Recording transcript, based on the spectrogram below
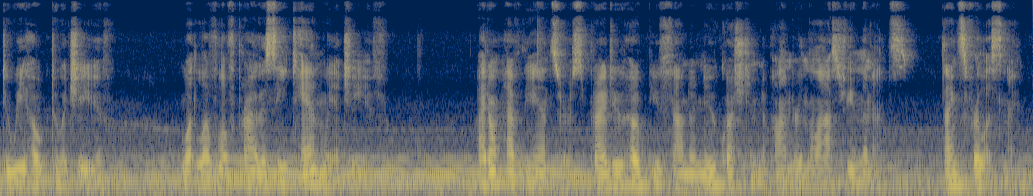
do we hope to achieve? What level of privacy can we achieve? I don't have the answers, but I do hope you've found a new question to ponder in the last few minutes. Thanks for listening.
